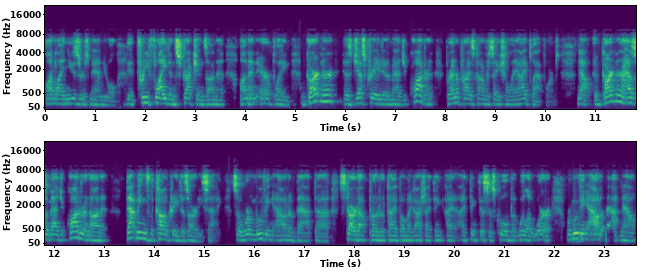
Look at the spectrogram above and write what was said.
online users manual, the pre-flight instructions on a on an airplane. Gartner has just created a magic quadrant for enterprise conversational AI platforms. Now, if Gartner has a magic quadrant on it, that means the concrete is already setting. So we're moving out of that uh, startup prototype. Oh my gosh, I think I, I, think this is cool, but will it work? We're mm-hmm. moving out of that now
